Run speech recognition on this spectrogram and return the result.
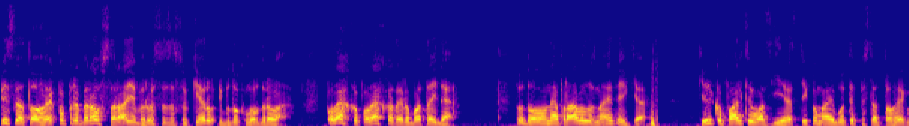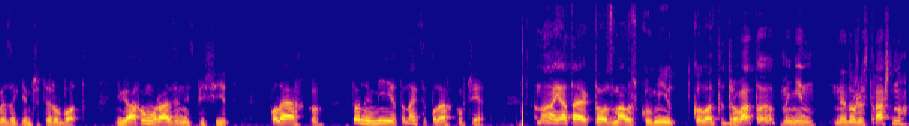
Після того, як поприбирав в сараї, беруся за сокиру і буду колов дрова. Полегко, полегко, та й робота йде. Тут головне правило, знаєте яке? Кілька пальців у вас є, стільки має бути після того, як ви закінчите роботу. Ні в якому разі не спішіть. Полегко. Хто не вміє, то най це полегко вчити. Ну, а я так як то з маличку вмію колоти дрова, то мені не дуже страшно.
